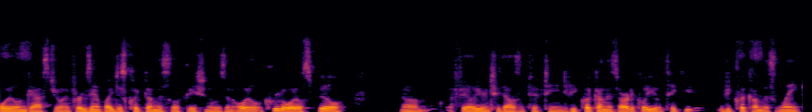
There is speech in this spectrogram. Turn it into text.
oil and gas drilling. For example, I just clicked on this location. It was an oil crude oil spill um, failure in 2015. If you click on this article, you'll take you. If you click on this link,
